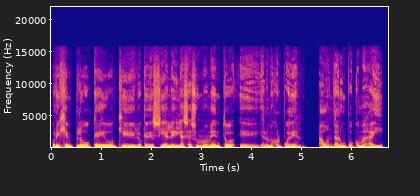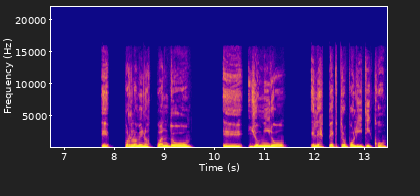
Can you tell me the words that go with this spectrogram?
Por ejemplo, creo que lo que decía Leila hace un momento, eh, y a lo mejor puedes ahondar un poco más ahí, eh, por lo menos cuando eh, yo miro el espectro político,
